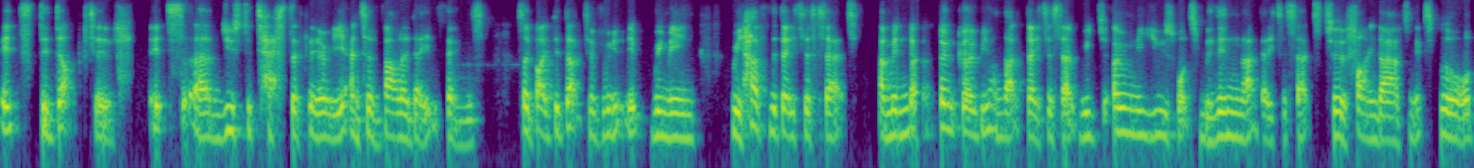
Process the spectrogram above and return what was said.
it's deductive. It's um, used to test a theory and to validate things. So by deductive, we, we mean we have the data set and we don't go beyond that data set. We only use what's within that data set to find out and explore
